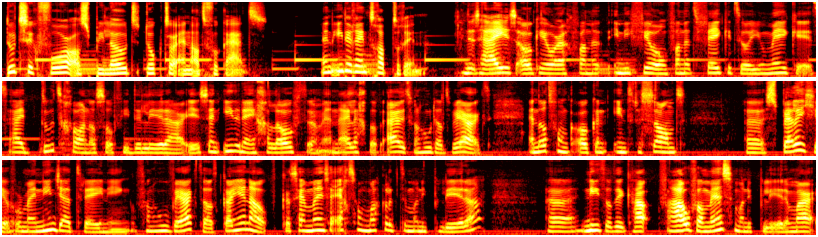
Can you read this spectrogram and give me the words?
doet zich voor als piloot, dokter en advocaat. En iedereen trapt erin. Dus hij is ook heel erg van in die film van het fake it till you make it. Hij doet gewoon alsof hij de leraar is en iedereen gelooft hem. En hij legt dat uit van hoe dat werkt. En dat vond ik ook een interessant uh, spelletje voor mijn ninja training. Van hoe werkt dat? Kan je nou, zijn mensen echt zo makkelijk te manipuleren? Uh, niet dat ik hou, hou, van mensen manipuleren, maar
